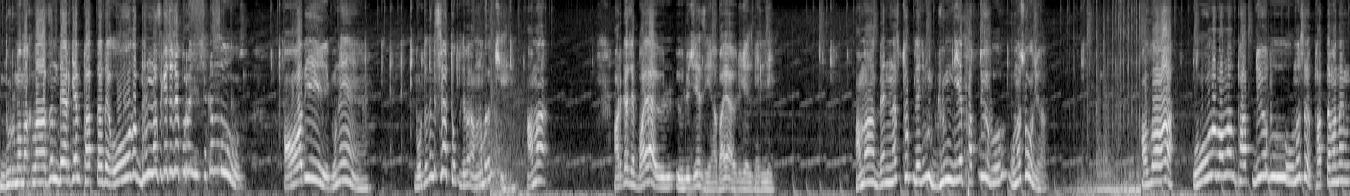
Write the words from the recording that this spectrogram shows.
Durmamak lazım derken patladı. Oğlum ben nasıl kaçacak burayı? Şaka bu? Abi bu ne? Burada da bir silah topladı ben anlamadım ki. Ama arkadaşlar bayağı öl- öleceğiz ya. Bayağı öleceğiz belli. Ama ben nasıl toplayacağım? Güm diye patlıyor bu. O nasıl olacak? Allah! Oğlum ama patlıyor bu. Nasıl? Patlamadan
